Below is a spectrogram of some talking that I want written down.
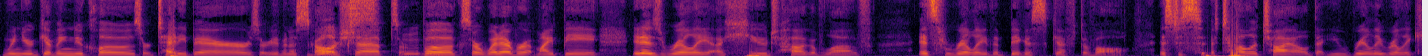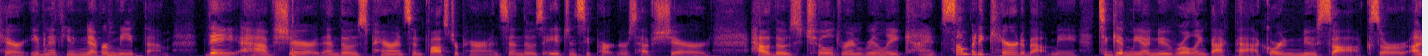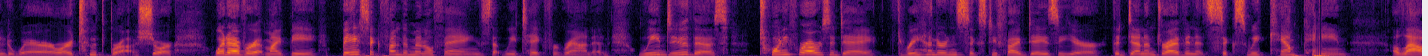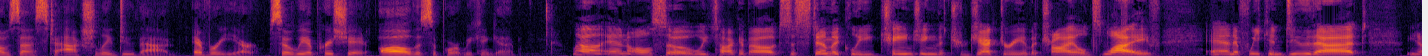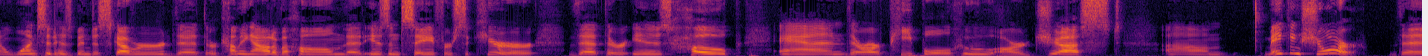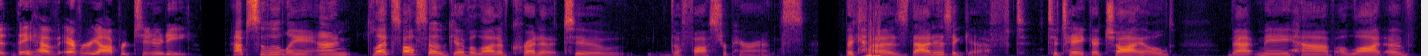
When you're giving new clothes or teddy bears or even a scholarships books. or mm-hmm. books or whatever it might be, it is really a huge hug of love. It's really the biggest gift of all is to uh, tell a child that you really, really care, even if you never meet them. They have shared, and those parents and foster parents and those agency partners have shared how those children really, somebody cared about me to give me a new rolling backpack or new socks or underwear or a toothbrush or whatever it might be. Basic fundamental things that we take for granted. We do this 24 hours a day, 365 days a year. The Denim Drive in its six week campaign allows us to actually do that every year. So we appreciate all the support we can get. Well, and also we talk about systemically changing the trajectory of a child's life. And if we can do that, you know, once it has been discovered that they're coming out of a home that isn't safe or secure, that there is hope and there are people who are just um, making sure that they have every opportunity. Absolutely. And let's also give a lot of credit to the foster parents because that is a gift to take a child that may have a lot of,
